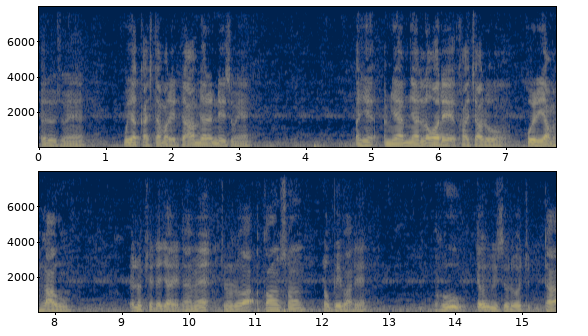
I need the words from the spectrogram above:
အဲ့လိုဆိုရင်ကိုယ့်ရဲ့ customer တွေတအားများတဲ့နေ့ဆိုရင်အရင်အမြန်အမြန်လောက်ရတဲ့အခါကျတော့ကိုယ့်ရရမလှဘူးအဲ့လိုဖြစ်တတ်ကြတယ်ဒါပေမဲ့ကျွန်တော်တို့ကအကောင်းဆုံးလုပ်ပေးပါတယ်အခုကဲပြီဆိုတော့ဒါက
